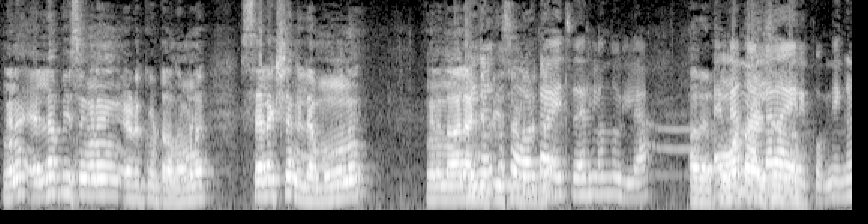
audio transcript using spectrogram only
ഇങ്ങനെ എല്ലാ പീസും ഇങ്ങനെ എടുക്കും കേട്ടോ നമ്മൾ സെലക്ഷൻ ഇല്ല മൂന്ന് ഇങ്ങനെ നാല് അഞ്ച് പീസ് അതെ എല്ലാം നല്ലതായിരിക്കും. നിങ്ങൾ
